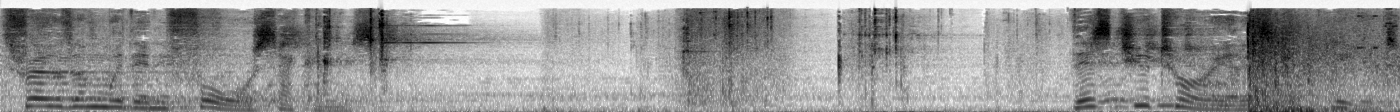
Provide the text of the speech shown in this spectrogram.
Throw them within four seconds. This tutorial is complete.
